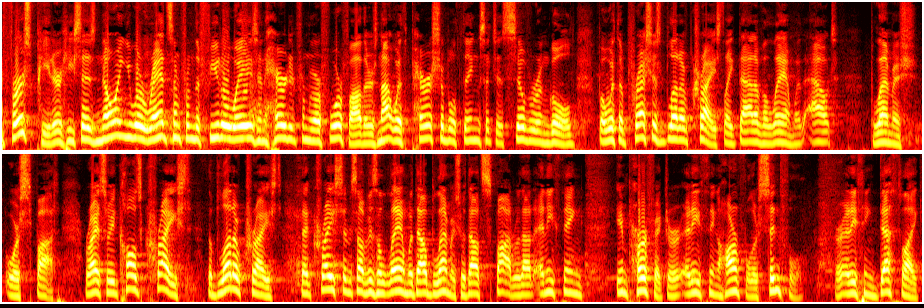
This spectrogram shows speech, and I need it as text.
1 Peter, he says, Knowing you were ransomed from the futile ways inherited from your forefathers, not with perishable things such as silver and gold, but with the precious blood of Christ, like that of a lamb, without blemish or spot. Right? So he calls Christ, the blood of Christ, that Christ himself is a lamb without blemish, without spot, without anything imperfect or anything harmful or sinful or anything death like.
